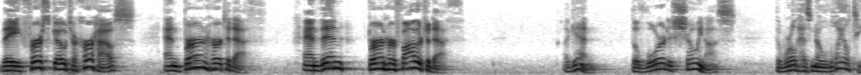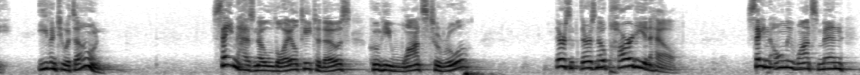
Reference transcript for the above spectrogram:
They first go to her house and burn her to death, and then burn her father to death. Again, the Lord is showing us the world has no loyalty even to its own. Satan has no loyalty to those whom he wants to rule. There's, there is no party in hell. Satan only wants men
